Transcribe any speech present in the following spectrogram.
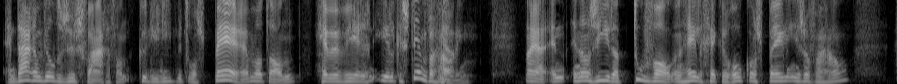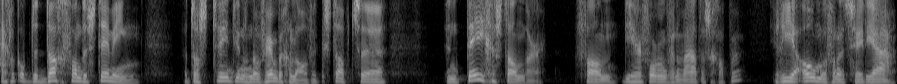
En daarin wilden ze dus vragen van, kunnen jullie niet met ons peren, want dan hebben we weer een eerlijke stemverhouding. Nou ja, en, en dan zie je dat toeval een hele gekke rol kan spelen in zo'n verhaal. Eigenlijk op de dag van de stemming, dat was 22 november geloof ik, stapt eh, een tegenstander van die hervorming van de waterschappen, Ria Omen van het CDA,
